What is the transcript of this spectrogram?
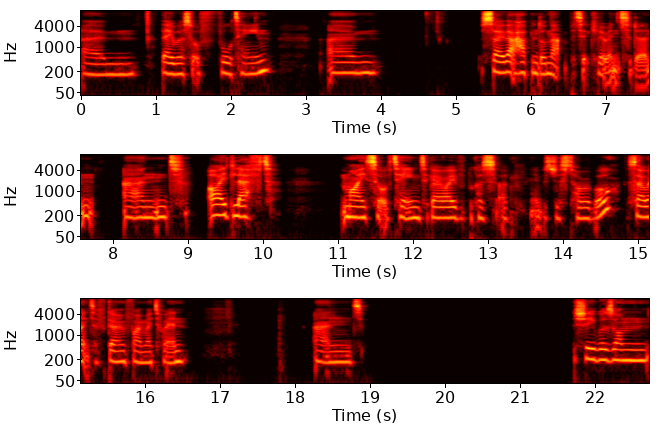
um, they were sort of fourteen. Um, so that happened on that particular incident, and I'd left my sort of team to go over because I, it was just horrible. So I went to go and find my twin, and she was on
